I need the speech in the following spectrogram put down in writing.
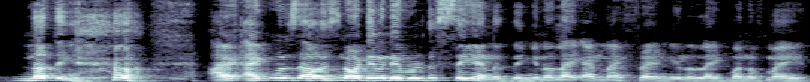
Nothing. I, I was I was not even able to say anything. You know, like and my friend, you know, like one of my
